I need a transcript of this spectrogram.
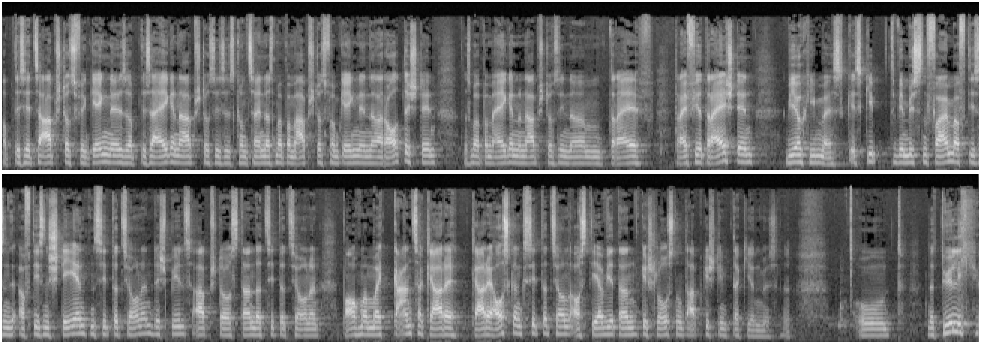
Ob das jetzt ein Abstoß für den Gegner ist, ob das ein eigener Abstoß ist. Es kann sein, dass wir beim Abstoß vom Gegner in einer Raute stehen, dass wir beim eigenen Abstoß in einem 3-4-3 stehen, wie auch immer. Es, es, gibt, wir müssen vor allem auf diesen, auf diesen stehenden Situationen des Spiels, Abstoß, Standardsituationen, brauchen wir mal ganz eine klare, klare Ausgangssituation, aus der wir dann geschlossen und abgestimmt agieren müssen. Und natürlich,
